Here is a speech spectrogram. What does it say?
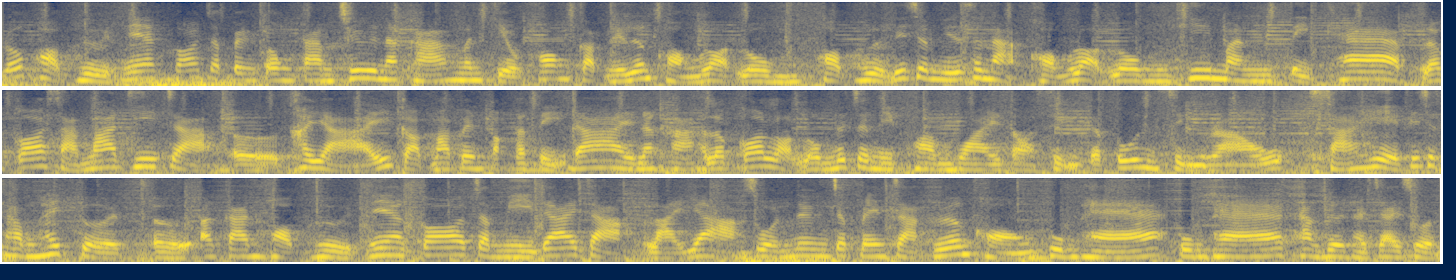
โรคหอบหืดเนี่ยก็จะเป็นตรงตามชื่อนะคะ มันเกี่ยวข้องกับในเรื่องของหลอดลม หอบหืดที่จะมีลักษณะของหลอดลมที่มันตีบแคบ แล้วก็สามารถที่จะออขยายกลับมาเป็นปกติได้นะคะ แล้วก็หลอดลมที่จะมีความไวต่อสิ่งกระตุ้นสิ่งเร้า สาเหตุที่จะทำให้เกิดอออาการหอบหืดเนี่ยก็จะมีได้จากหลายอย่าง ส่วนหนึ่งจะเป็นจากเรื่องของภูมิแพ้ ภูมิแพ้ทางเดินหายใจส่วน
